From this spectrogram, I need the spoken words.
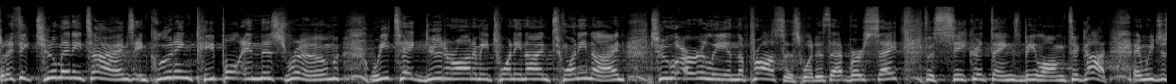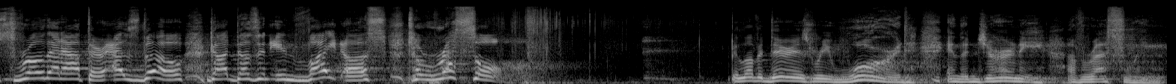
But I think too many times, including people in this room, we take Deuteronomy 29 29 too early in the process. What does that verse say? The secret things belong to God. And we just throw that out there as though God doesn't invite us to wrestle. Beloved, there is reward in the journey of wrestling.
